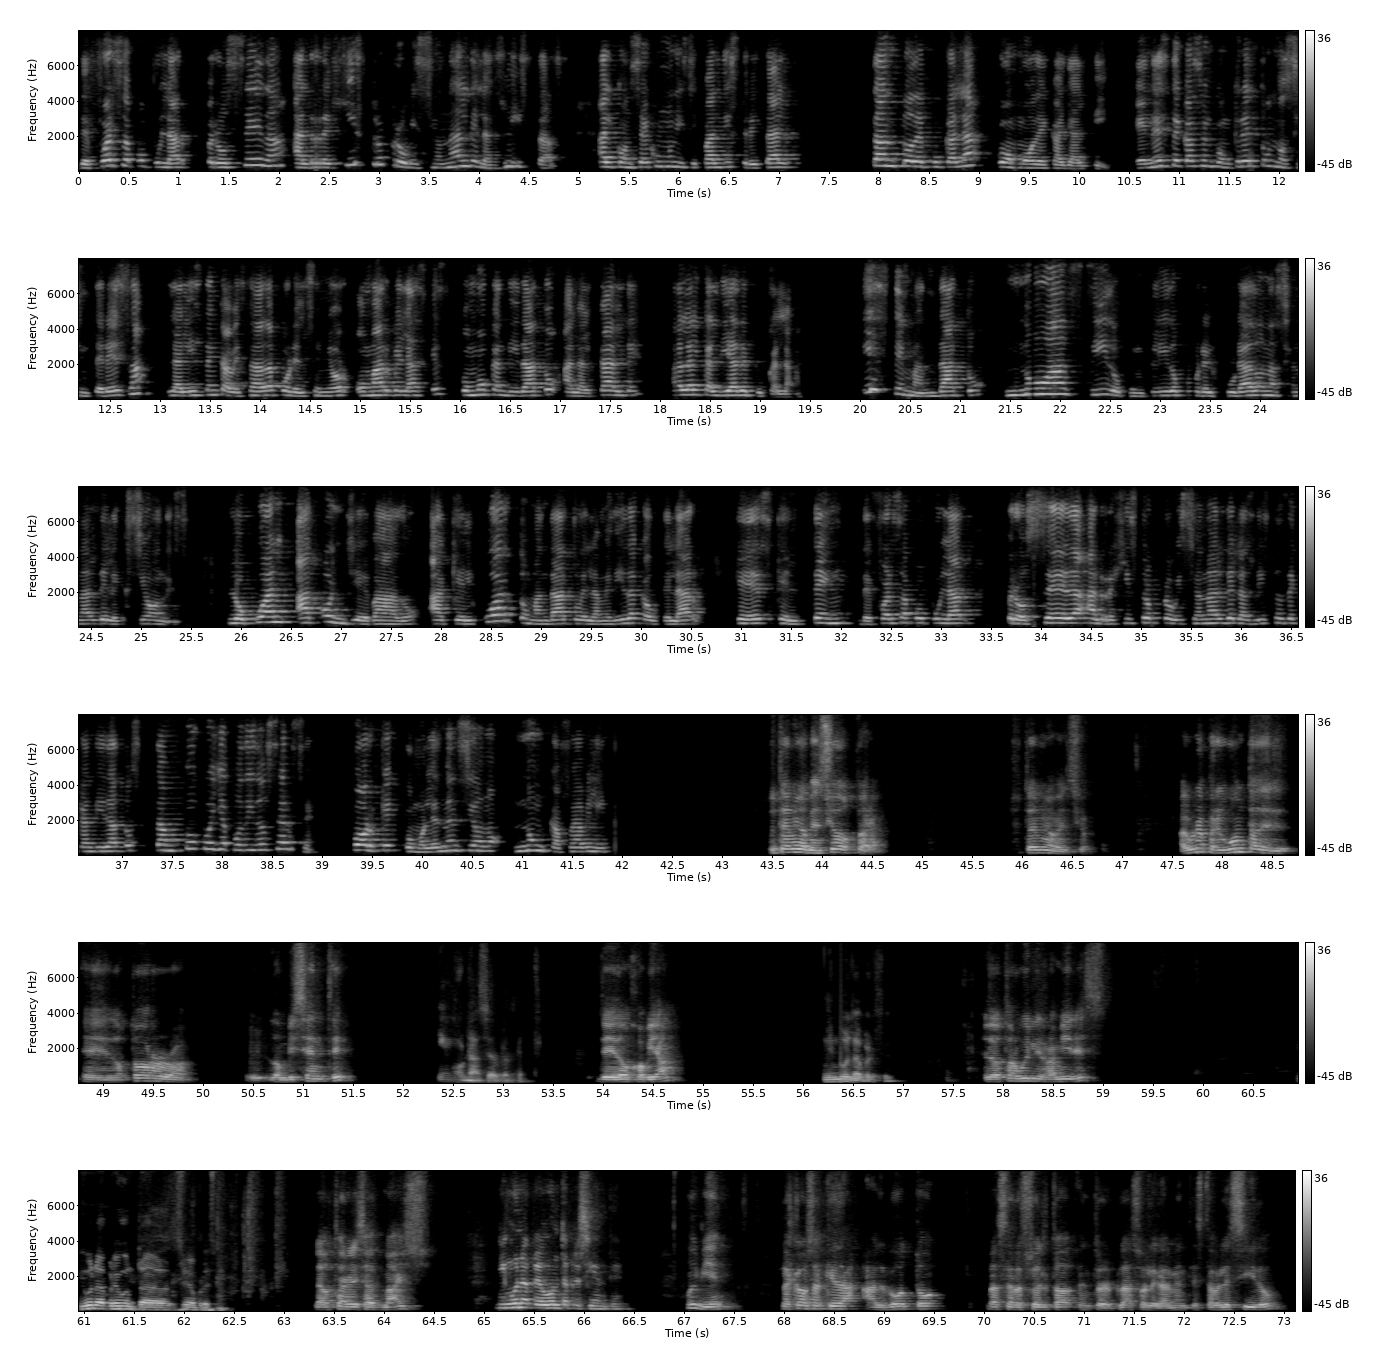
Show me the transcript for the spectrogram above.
de Fuerza Popular proceda al registro provisional de las listas al Consejo Municipal Distrital, tanto de Pucalá como de Cayaltí. En este caso en concreto nos interesa la lista encabezada por el señor Omar Velázquez como candidato al alcalde, a la alcaldía de Pucalá. Este mandato no ha sido cumplido por el Jurado Nacional de Elecciones, lo cual ha conllevado a que el cuarto mandato de la medida cautelar, que es que el TEN de Fuerza Popular proceda al registro provisional de las listas de candidatos tampoco haya podido hacerse, porque, como les menciono, nunca fue habilitado. Su término venció, doctora. Su término venció. ¿Alguna pregunta del eh, doctor don Vicente? Ninguna, señor presidente. ¿De don Jovián? Ninguna, presidente. ¿El doctor Willy Ramírez? Ninguna pregunta, señor presidente. La doctora Elizabeth Mais. Ninguna pregunta, presidente. Muy bien. La causa queda al voto. Va a ser resuelta dentro del plazo legalmente establecido.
